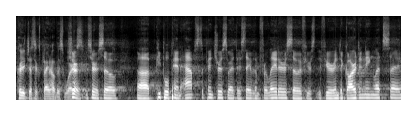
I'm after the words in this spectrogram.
Could you just explain how this works? Sure, sure. So uh, people pin apps to Pinterest, right? They save them for later. So if you're if you're into gardening, let's say,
